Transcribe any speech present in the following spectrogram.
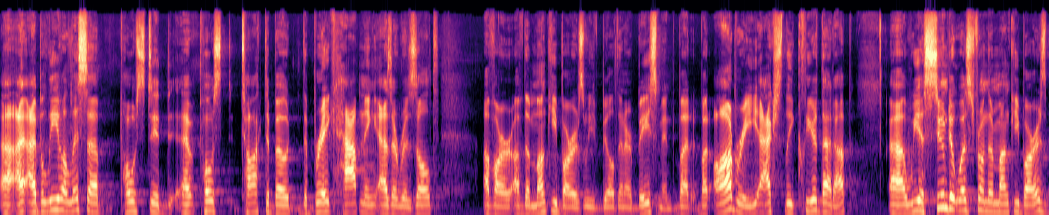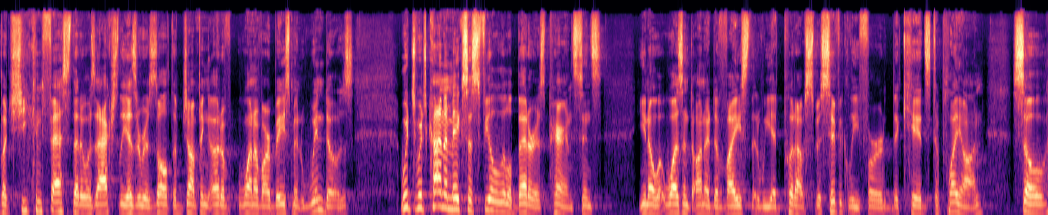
Uh, I, I, believe Alyssa posted uh, post talked about the break happening as a result of our of the monkey bars we've built in our basement. But but Aubrey actually cleared that up. Uh, we assumed it was from the monkey bars, but she confessed that it was actually as a result of jumping out of one of our basement windows, which which kind of makes us feel a little better as parents since you know it wasn't on a device that we had put up specifically for the kids to play on. So,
